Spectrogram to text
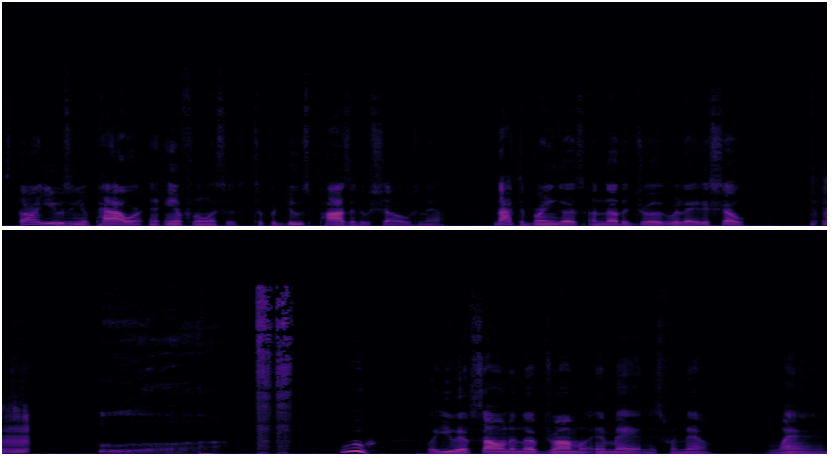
Start using your power and influences to produce positive shows now, not to bring us another drug related show. Woo! For you have sown enough drama and madness for now. Wow.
